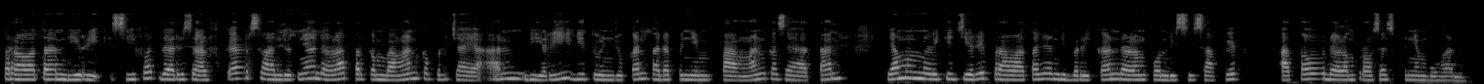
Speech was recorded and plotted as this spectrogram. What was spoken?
Perawatan diri. Sifat dari self-care selanjutnya adalah perkembangan kepercayaan diri ditunjukkan pada penyimpangan kesehatan yang memiliki ciri perawatan yang diberikan dalam kondisi sakit atau dalam proses penyembuhan.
